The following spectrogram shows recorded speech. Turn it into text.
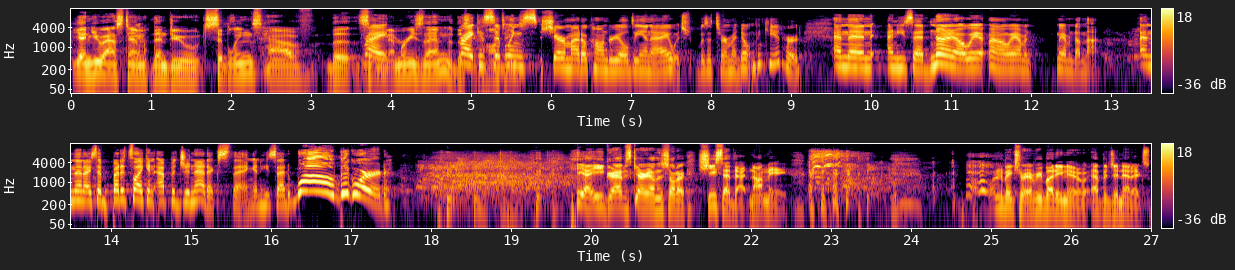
yeah, and you asked him, then do siblings have the same Right. memories then? The right, because siblings share mitochondrial DNA, which was a term I don't think he had heard. And then, and he said, no, no, no, we, oh, we haven't, we haven't done that. And then I said, but it's like an epigenetics thing. And he said, whoa, big word. Yeah, he grabs Carrie on the shoulder. She said that, not me. Wanted to make sure everybody knew epigenetics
